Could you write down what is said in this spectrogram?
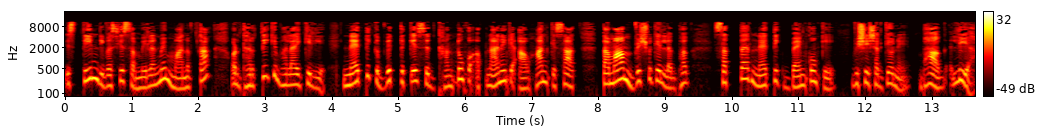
इस तीन दिवसीय सम्मेलन में मानवता और धरती की भलाई के लिए नैतिक वित्त के सिद्धांतों को अपनाने के आह्वान के साथ तमाम विश्व के लगभग सत्तर नैतिक बैंकों के विशेषज्ञों ने भाग लिया।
